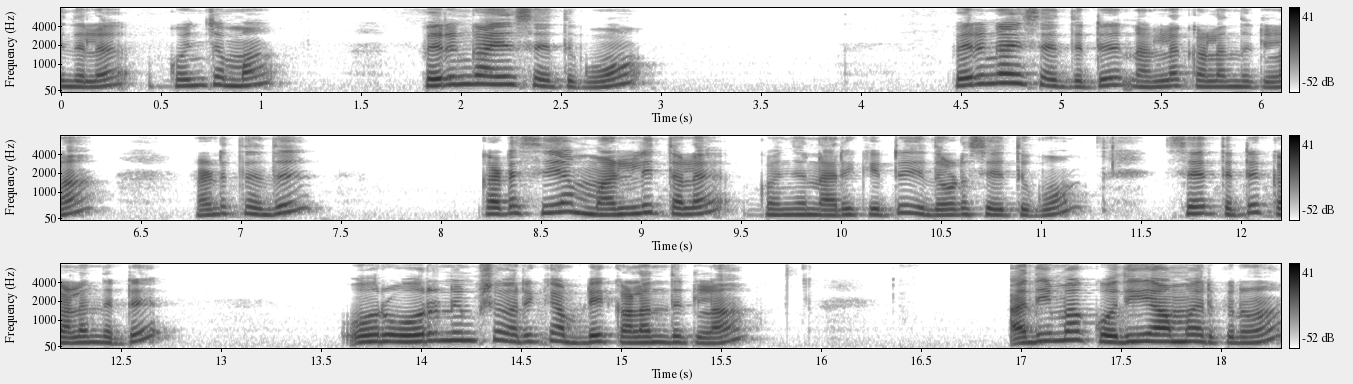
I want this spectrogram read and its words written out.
இதில் கொஞ்சமாக பெருங்காயம் சேர்த்துக்குவோம். பெருங்காயம் சேர்த்துட்டு நல்லா கலந்துக்கலாம். அடுத்தது கடைசியாக மல்லித்தலை கொஞ்சம் நறுக்கிட்டு இதோடு சேர்த்துக்குவோம். சேர்த்துட்டு கலந்துட்டு ஒரு ஒரு நிமிஷம் வரைக்கும் அப்படியே கலந்துக்கலாம். அதிகமாக கொதியாமல் இருக்கணும்.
